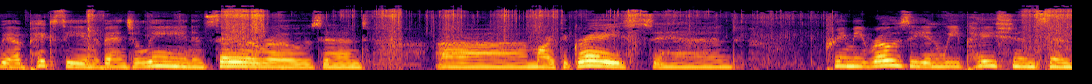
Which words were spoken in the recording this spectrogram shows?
we have Pixie and Evangeline and Sailor Rose and uh, Martha Grace and Preemie Rosie and Wee Patience and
